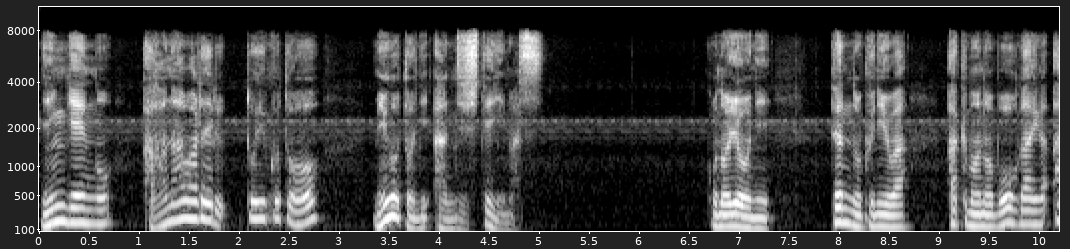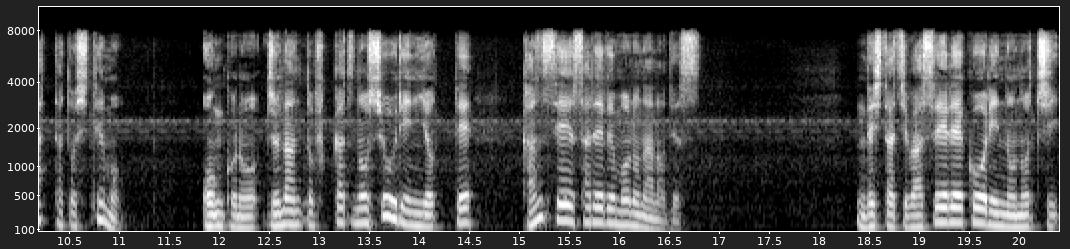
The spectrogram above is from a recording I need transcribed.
人間をあがなわれるということを見事に暗示しています。このように天の国は悪魔の妨害があったとしても恩子の受難と復活の勝利によって完成されるものなのです。弟子たちは精霊降臨の後、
